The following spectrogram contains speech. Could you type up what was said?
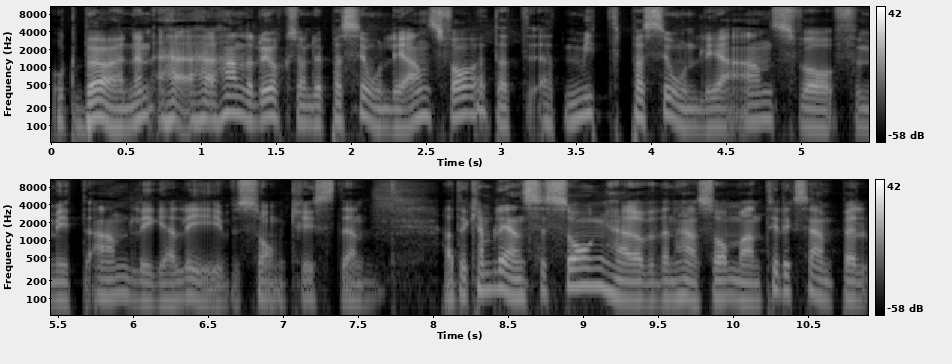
Och bönen, här, här handlar det också om det personliga ansvaret, att, att mitt personliga ansvar för mitt andliga liv som kristen, att det kan bli en säsong här över den här sommaren, till exempel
